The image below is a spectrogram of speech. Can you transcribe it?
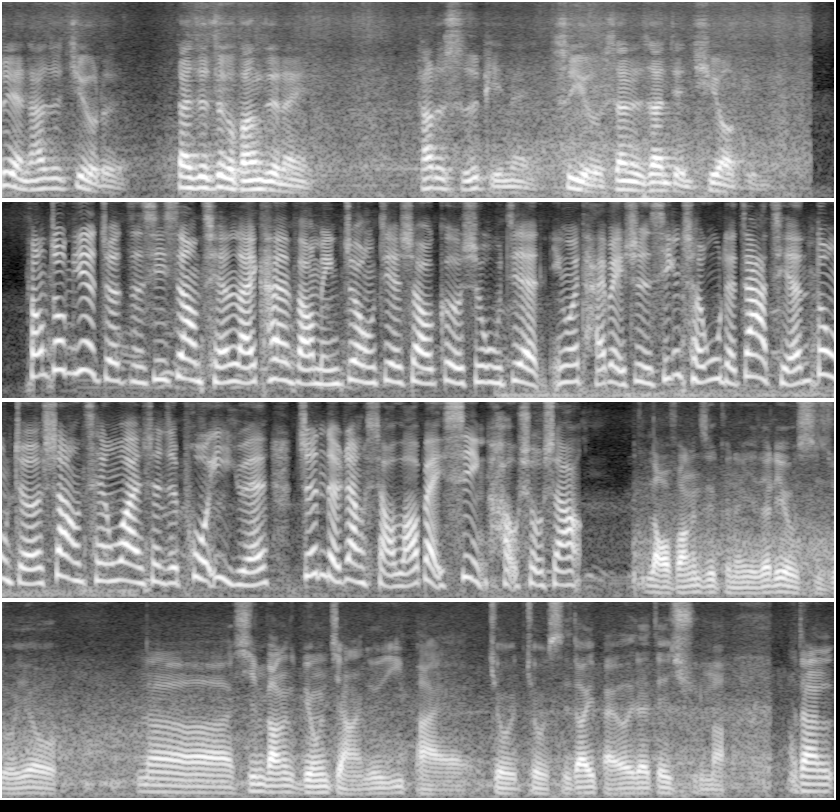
虽然它是旧的，但是这个房子呢，它的实平呢是有三十三点七二平。房中业者仔细向前来看房民众介绍各式物件，因为台北市新成屋的价钱动辄上千万甚至破亿元，真的让小老百姓好受伤。老房子可能也在六十左右，那新房子不用讲，就是一百九九十到一百二在这区嘛。那当然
